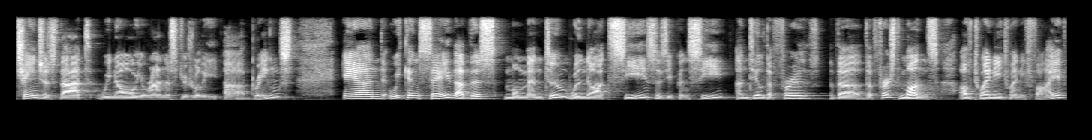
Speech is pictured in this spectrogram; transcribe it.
changes that we know Uranus usually uh, brings. And we can say that this momentum will not cease, as you can see, until the first, the, the first months of 2025.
